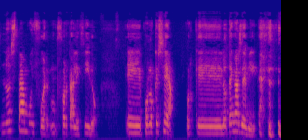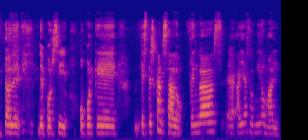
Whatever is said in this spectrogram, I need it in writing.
no está muy fortalecido, eh, por lo que sea, porque lo tengas débil de, de por sí, o porque estés cansado, tengas, eh, hayas dormido mal,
